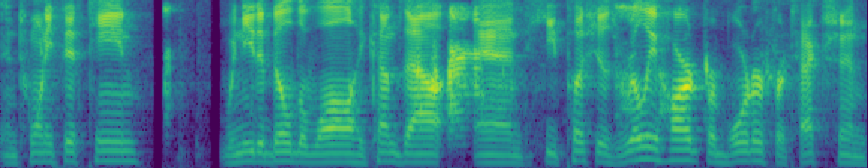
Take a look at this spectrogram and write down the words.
in 2015. We need to build a wall. He comes out and he pushes really hard for border protection.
